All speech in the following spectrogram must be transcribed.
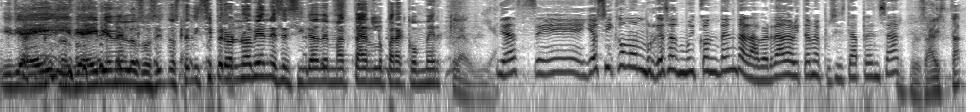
y de ahí y de ahí vienen los ositos Teddy. Sí, pero no había necesidad de matarlo para comer, Claudia. Ya sé. Yo sí como hamburguesas muy contenta, la verdad. Ahorita me pusiste a pensar. Pues ahí está,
